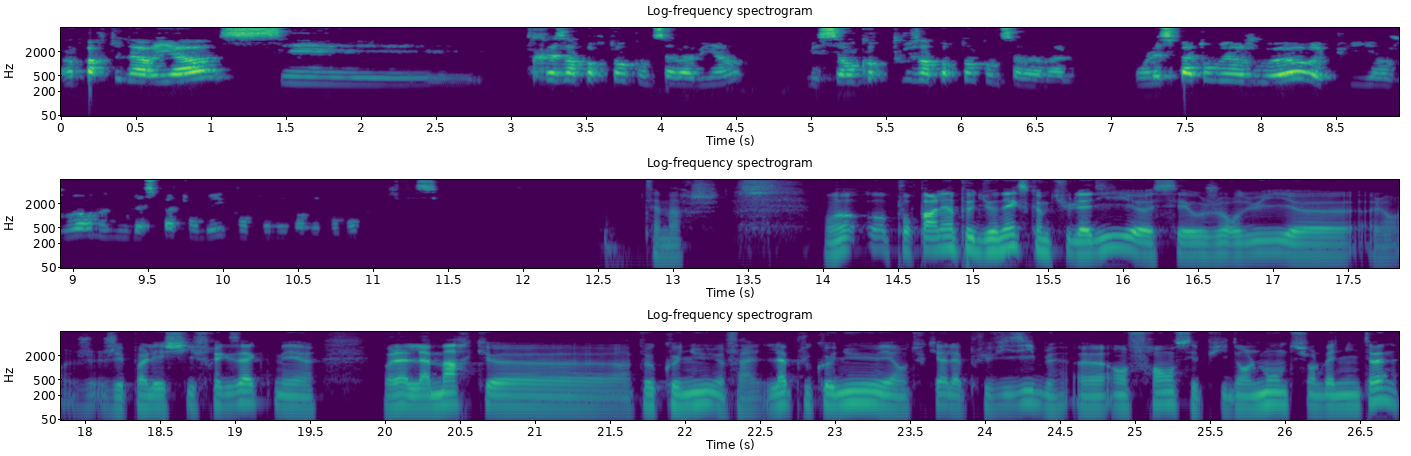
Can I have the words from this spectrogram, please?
Un partenariat, c'est très important quand ça va bien, mais c'est encore plus important quand ça va mal. On laisse pas tomber un joueur, et puis un joueur ne nous laisse pas tomber quand on est dans des moments plus difficiles. Ça marche. pour parler un peu de Yonex, comme tu l'as dit, euh, c'est aujourd'hui, euh, alors j'ai pas les chiffres exacts, mais voilà la marque un peu connue, enfin la plus connue et en tout cas la plus visible en France et puis dans le monde sur le badminton.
